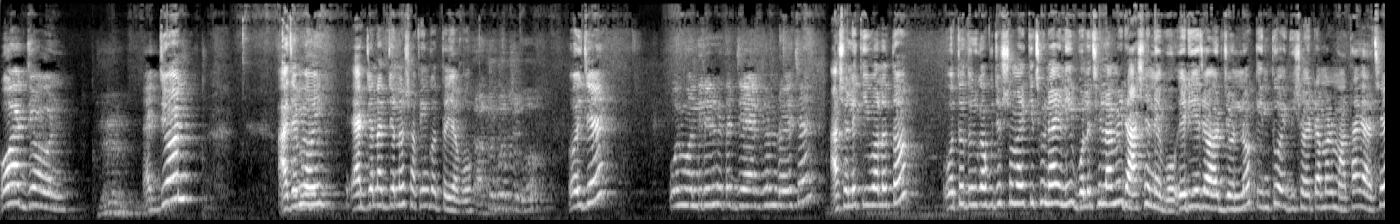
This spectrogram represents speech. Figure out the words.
ও একজন। একজন? আজ আমি ওই একজনের জন্য শপিং করতে যাব। ওই যে, ওই মন্দিরের ভেতর যে একজন রয়েছে আসলে কি বলতো? ও তো দুর্গাপুজোর সময় কিছু নেয়নি। বলেছিল আমি রাশে নেব এড়িয়ে যাওয়ার জন্য কিন্তু ওই বিষয়টা আমার মাথায় আছে।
